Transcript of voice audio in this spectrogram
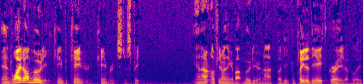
and Dwight L. Moody came to Cambridge to speak. And I don't know if you know anything about Moody or not, but he completed the eighth grade, I believe.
